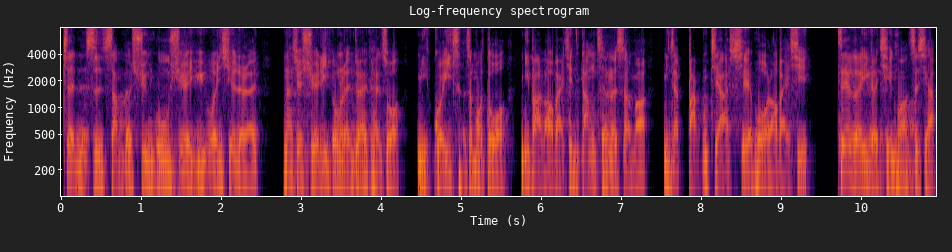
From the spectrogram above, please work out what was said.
政治上的训诂学、语文学的人，那些学理工人都在看说，你鬼扯这么多，你把老百姓当成了什么？你在绑架、胁迫老百姓。这个一个情况之下，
